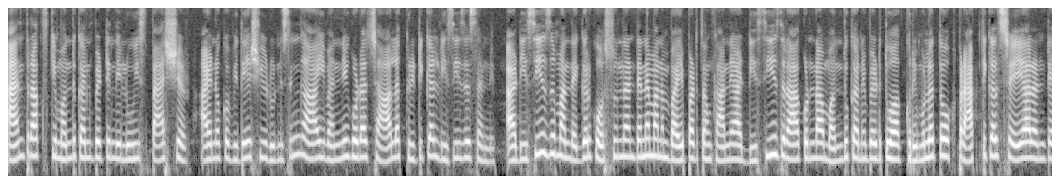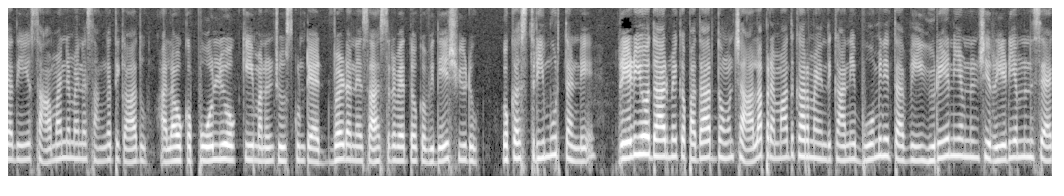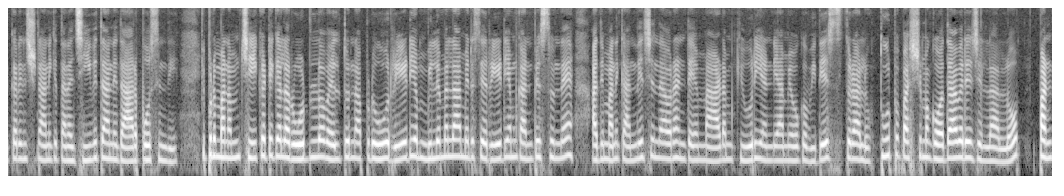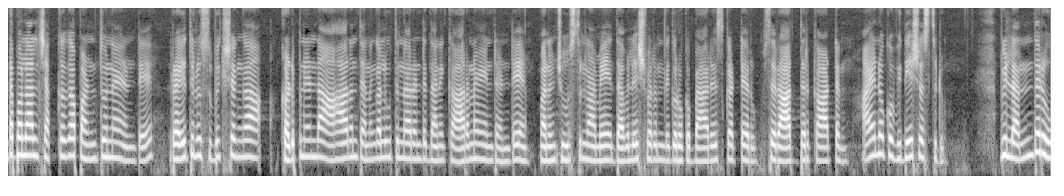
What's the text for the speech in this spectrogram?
యాంథ్రాక్స్కి మందు కనిపెట్టింది లూయిస్ ప్యాషర్ ఆయన ఒక విదేశీయుడు. నిజంగా ఇవన్నీ కూడా చాలా క్రిటికల్ డిసీజెస్ అండి. ఆ డిసీజ్ మన దగ్గరకు వస్తుందంటేనే మనం భయపడతాం. కానీ ఆ డిసీజ్ రాకుండా మందు కనిపెడుతూ ఆ క్రిములతో ప్రాక్టికల్స్ చేయాలంటే అది సామాన్యమైన సంగతి కాదు. అలా ఒక పోలియోకి మనం చూసుకుంటే ఎడ్వర్డ్ అనే శాస్త్రవేత్త ఒక విదేశీయుడు. ఒక స్త్రీమూర్తి అండి రేడియో ధార్మిక పదార్థం చాలా ప్రమాదకరమైంది. కానీ భూమిని తవ్వి యురేనియం నుంచి రేడియంను సేకరించడానికి తన జీవితాన్ని దారపోసింది. ఇప్పుడు మనం చీకటి గల రోడ్లలో వెళ్తున్నప్పుడు రేడియం మిలమిలా మెరిసే రేడియం కనిపిస్తుందే. అది మనకి అందించింది ఎవరంటే మేడం క్యూరీ అండి. ఆమె ఒక విదేశస్తురాలు తూర్పు పశ్చిమ గోదావరి జిల్లాలో పంట పొలాలు చక్కగా పండుతున్నాయంటే రైతులు సుభిక్షంగా కడుపు నిండా ఆహారం తినగలుగుతున్నారంటే దానికి కారణం ఏంటంటే మనం చూస్తున్నామే ధవలేశ్వరం దగ్గర ఒక బ్యారేజ్ కట్టారు సర్ ఆర్థర్ కాటన్. ఆయన ఒక విదేశస్తుడు వీళ్ళందరూ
